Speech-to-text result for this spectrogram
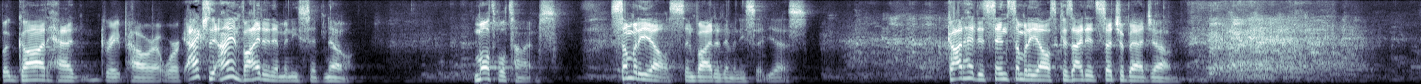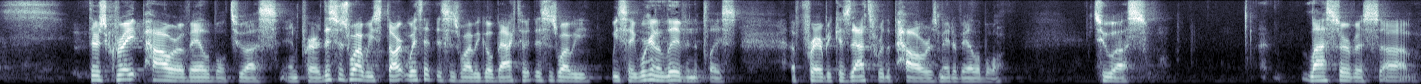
but God had great power at work. Actually, I invited him and he said no multiple times. Somebody else invited him and he said yes. God had to send somebody else because I did such a bad job. There's great power available to us in prayer. This is why we start with it. This is why we go back to it. This is why we, we say we're going to live in the place of prayer because that's where the power is made available to us. Last service, um,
